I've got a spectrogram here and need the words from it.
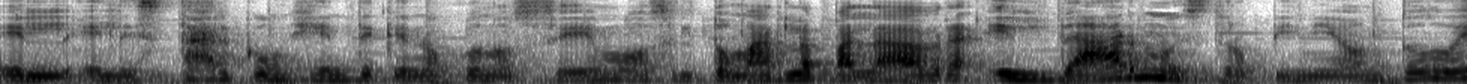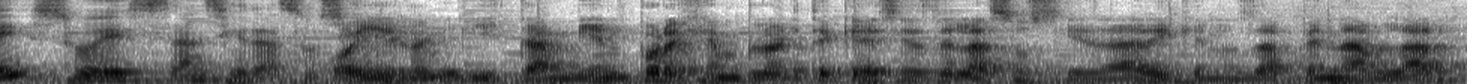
El, el, estar con gente que no conocemos, el tomar la palabra, el dar nuestra opinión, todo eso es ansiedad social. Oye, y también, por ejemplo, ahorita que decías de la sociedad y que nos da pena hablar,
